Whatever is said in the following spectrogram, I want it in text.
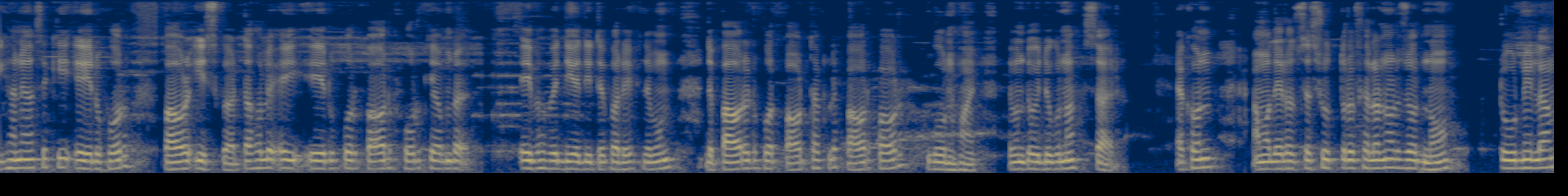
এখানে আছে কি, এর উপর পাওয়ার স্কোয়ার তাহলে এই এর উপর পাওয়ার ফোরকে আমরা এইভাবে দিয়ে দিতে পারি। যেমন, যে পাওয়ারের উপর পাওয়ার থাকলে পাওয়ার পাওয়ার গুণ হয়। যেমন, দুই দুগুণা চার। এখন আমাদের হচ্ছে সূত্র ফেলানোর জন্য টু নিলাম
